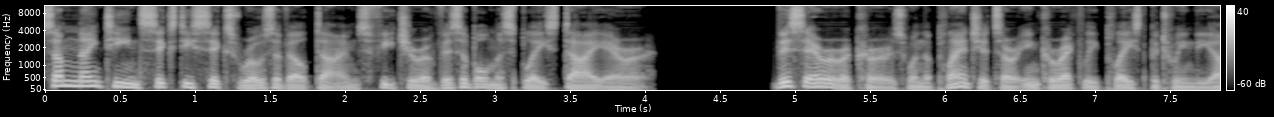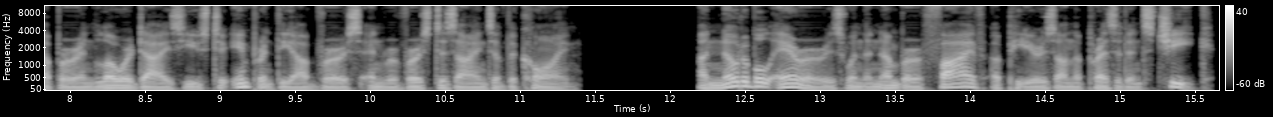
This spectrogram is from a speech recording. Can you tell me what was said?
Some 1966 Roosevelt dimes feature a visible misplaced die error. This error occurs when the planchets are incorrectly placed between the upper and lower dies used to imprint the obverse and reverse designs of the coin. A notable error is when the number 5 appears on the president's cheek.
